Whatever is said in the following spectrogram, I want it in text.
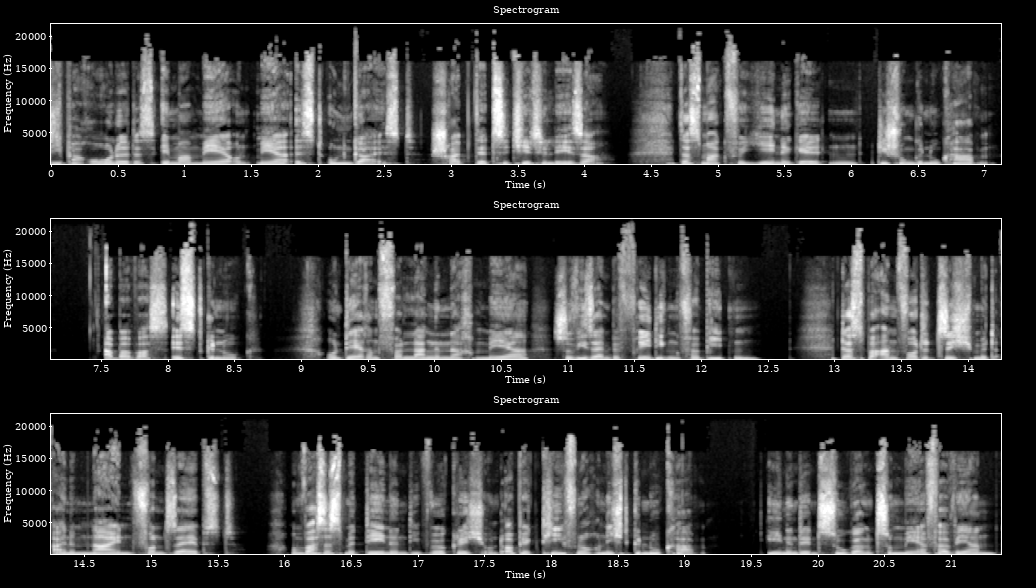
Die Parole des immer mehr und mehr ist Ungeist, schreibt der zitierte Leser. Das mag für jene gelten, die schon genug haben. Aber was ist genug? Und deren Verlangen nach mehr sowie sein Befriedigen verbieten? Das beantwortet sich mit einem Nein von selbst. Und was ist mit denen, die wirklich und objektiv noch nicht genug haben? Ihnen den Zugang zum Meer verwehren?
